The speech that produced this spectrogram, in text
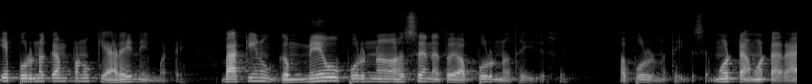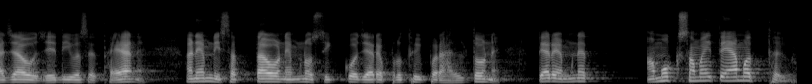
એ પૂર્ણકામપણું ક્યારેય નહીં મટે. બાકીનું ગમે એવું પૂર્ણ હશે ને તો એ અપૂર્ણ થઈ જશે. અપૂર્ણ થઈ જશે. મોટા મોટા રાજાઓ જે દિવસે થયા ને, અને એમની સત્તાઓ ને, એમનો સિક્કો જ્યારે પૃથ્વી પર હાલતો ને, ત્યારે એમને અમુક સમય તો એમ જ થયું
